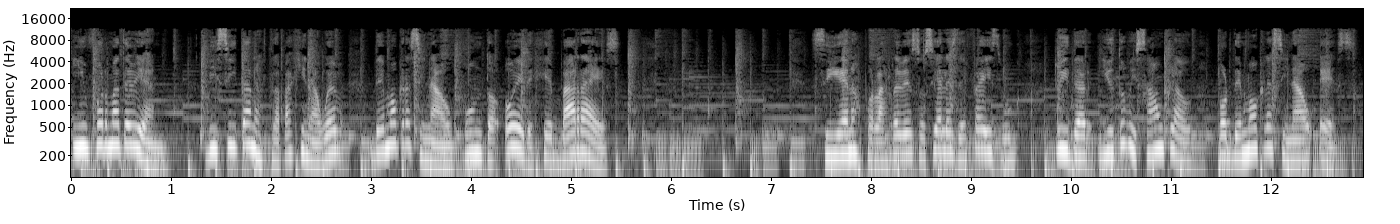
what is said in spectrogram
Infórmate bien. Visita nuestra página web democracynow.org/es. Síguenos por las redes sociales de Facebook, Twitter, YouTube y SoundCloud por Democracy Now! es.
